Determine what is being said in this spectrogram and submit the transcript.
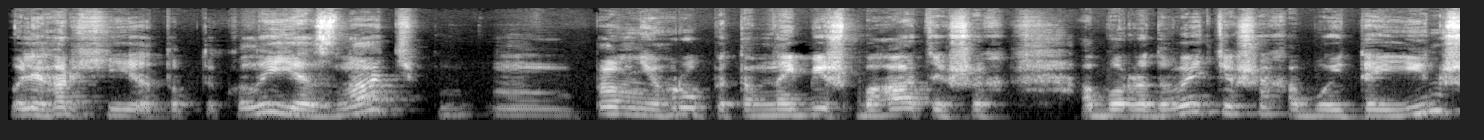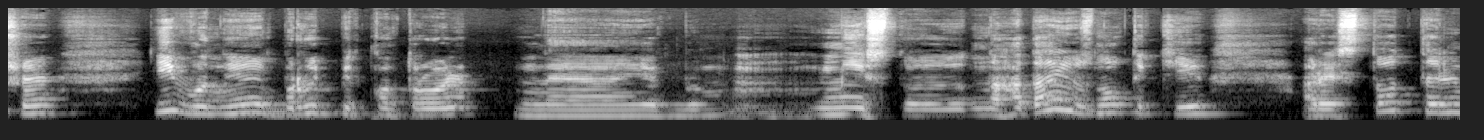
олігархія. Тобто, коли є знать, певні групи там найбільш багатіших або родовитіших, або і те і інше, і вони беруть під контроль е, якби, місто. Нагадаю, знов таки Аристотель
